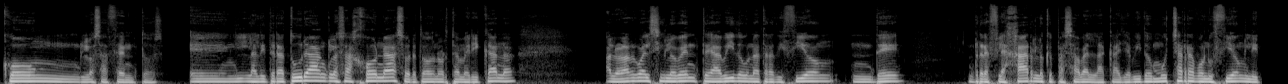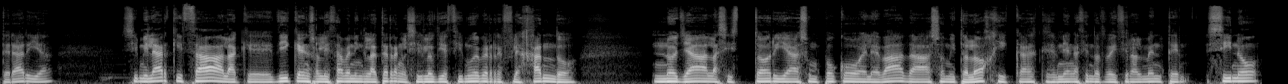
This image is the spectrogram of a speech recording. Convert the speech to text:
con los acentos. En la literatura anglosajona, sobre todo norteamericana, a lo largo del siglo XX ha habido una tradición de reflejar lo que pasaba en la calle. Ha habido mucha revolución literaria, similar quizá a la que Dickens realizaba en Inglaterra en el siglo XIX, reflejando no ya las historias un poco elevadas o mitológicas que se venían haciendo tradicionalmente, sino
